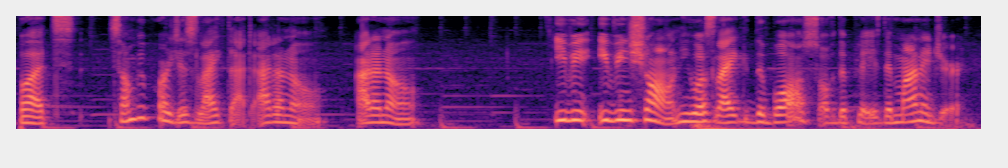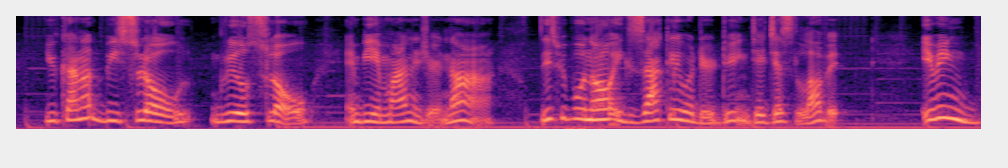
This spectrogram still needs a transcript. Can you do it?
But some people are just like that. I don't know. I don't know. Even even Shawn, he was like the boss of the place, the manager. You cannot be slow, real slow, and be a manager. Nah. These people know exactly what they're doing. They just love it. Even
